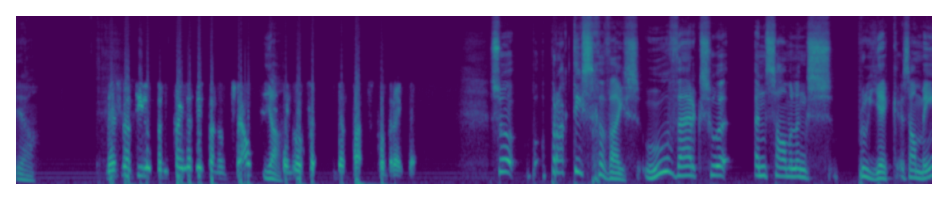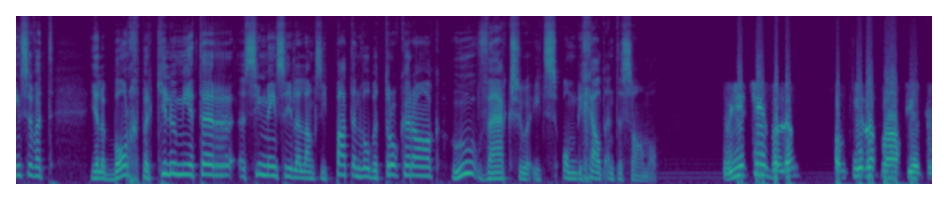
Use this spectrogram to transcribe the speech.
Ja. Dis natuurlik vir die veiligheid van onsself Ja. en ook vir die padverbruikers. So prakties gewys, hoe werk so insamelingsprojek? Is daar mense wat julle borg per kilometer? sien mense julle langs die pad en wil betrokke raak? Hoe werk so iets om die geld in te samel? Weet jy Willem, om eerlikwaar vir jou te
